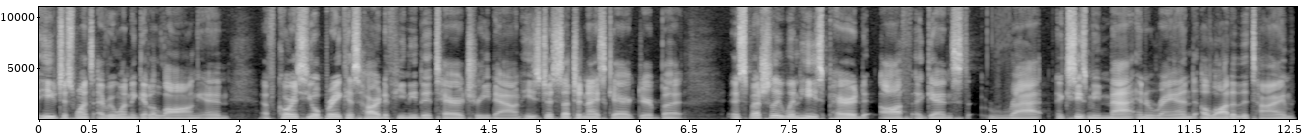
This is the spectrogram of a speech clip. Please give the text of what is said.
he just wants everyone to get along and of course you'll break his heart if you need to tear a tree down. He's just such a nice character, but especially when he's paired off against Rat, excuse me, Mat and Rand a lot of the time,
